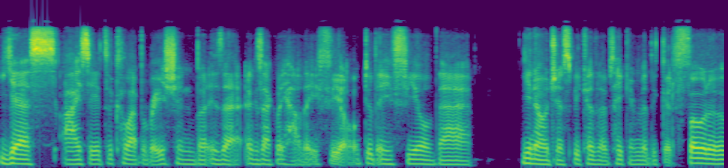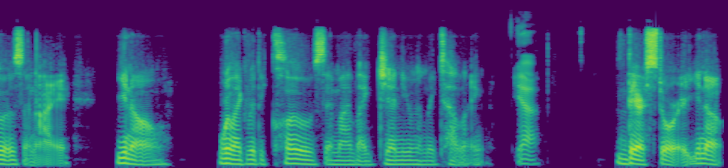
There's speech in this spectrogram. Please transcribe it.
yes, I say it's a collaboration, but is that exactly how they feel? Do they feel that, you know, just because I've taken really good photos and I, you know, we're, like, really close, am I, like, genuinely telling Yeah. Their story, you know?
